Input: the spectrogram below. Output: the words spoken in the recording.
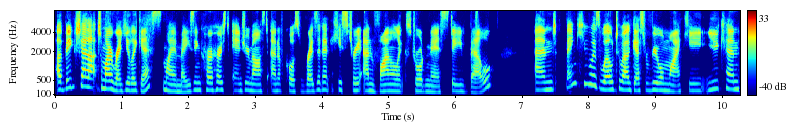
A big shout out to my regular guests, my amazing co host Andrew Mast, and of course, resident history and vinyl extraordinaire Steve Bell. And thank you as well to our guest reviewer, Mikey. You can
